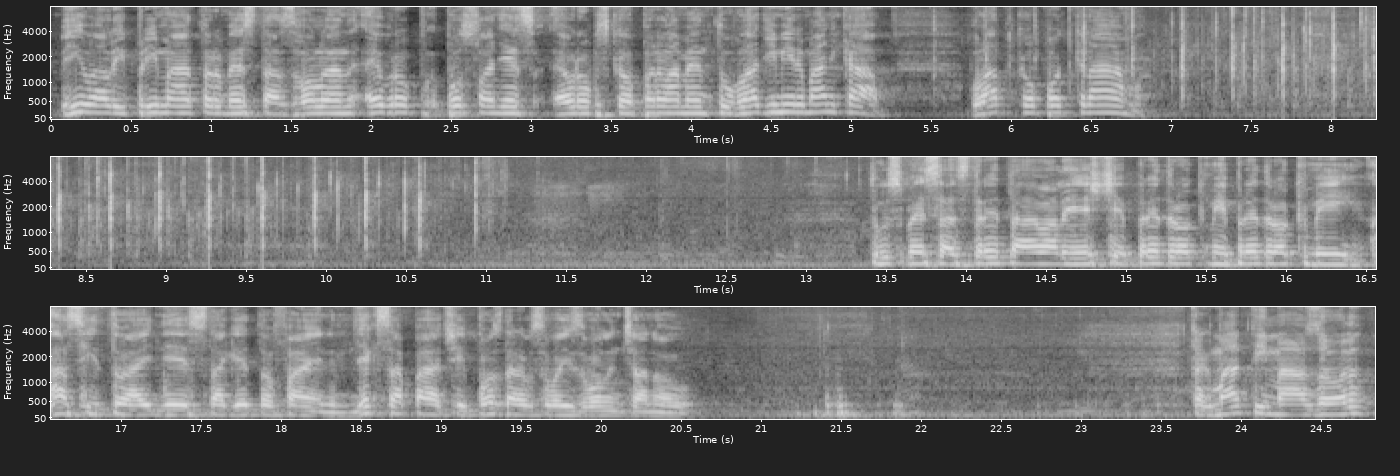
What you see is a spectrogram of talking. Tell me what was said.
bývalý primátor mesta zvolen, Európ- poslanec Európskeho parlamentu Vladimír Maňka. Vladko, poď k nám. Tu sme sa stretávali ešte pred rokmi, pred rokmi, asi to aj dnes, tak je to fajn. Nech sa páči, pozdrav svojich zvolenčanov. Tak Martin Mázor,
